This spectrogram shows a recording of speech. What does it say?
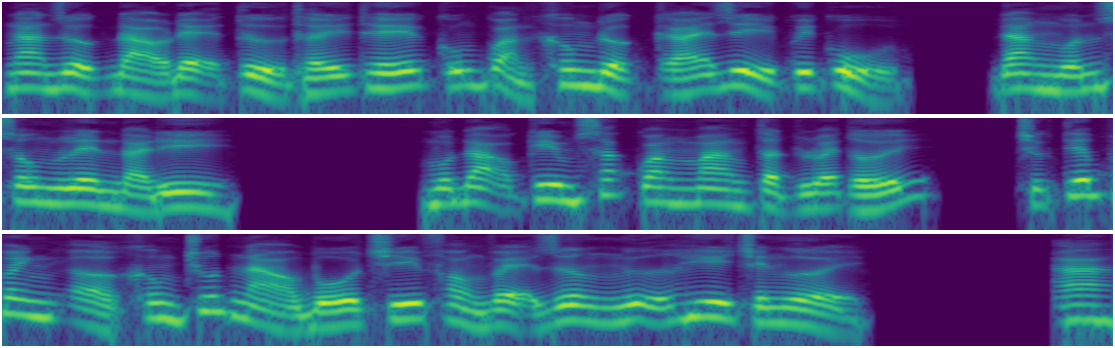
ngàn dược đảo đệ tử thấy thế cũng quản không được cái gì quy củ, đang muốn xông lên đài đi. Một đạo kim sắc quang mang tật lệ tới, trực tiếp quanh ở không chút nào bố trí phòng vệ Dương Ngữ Hy trên người. A.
